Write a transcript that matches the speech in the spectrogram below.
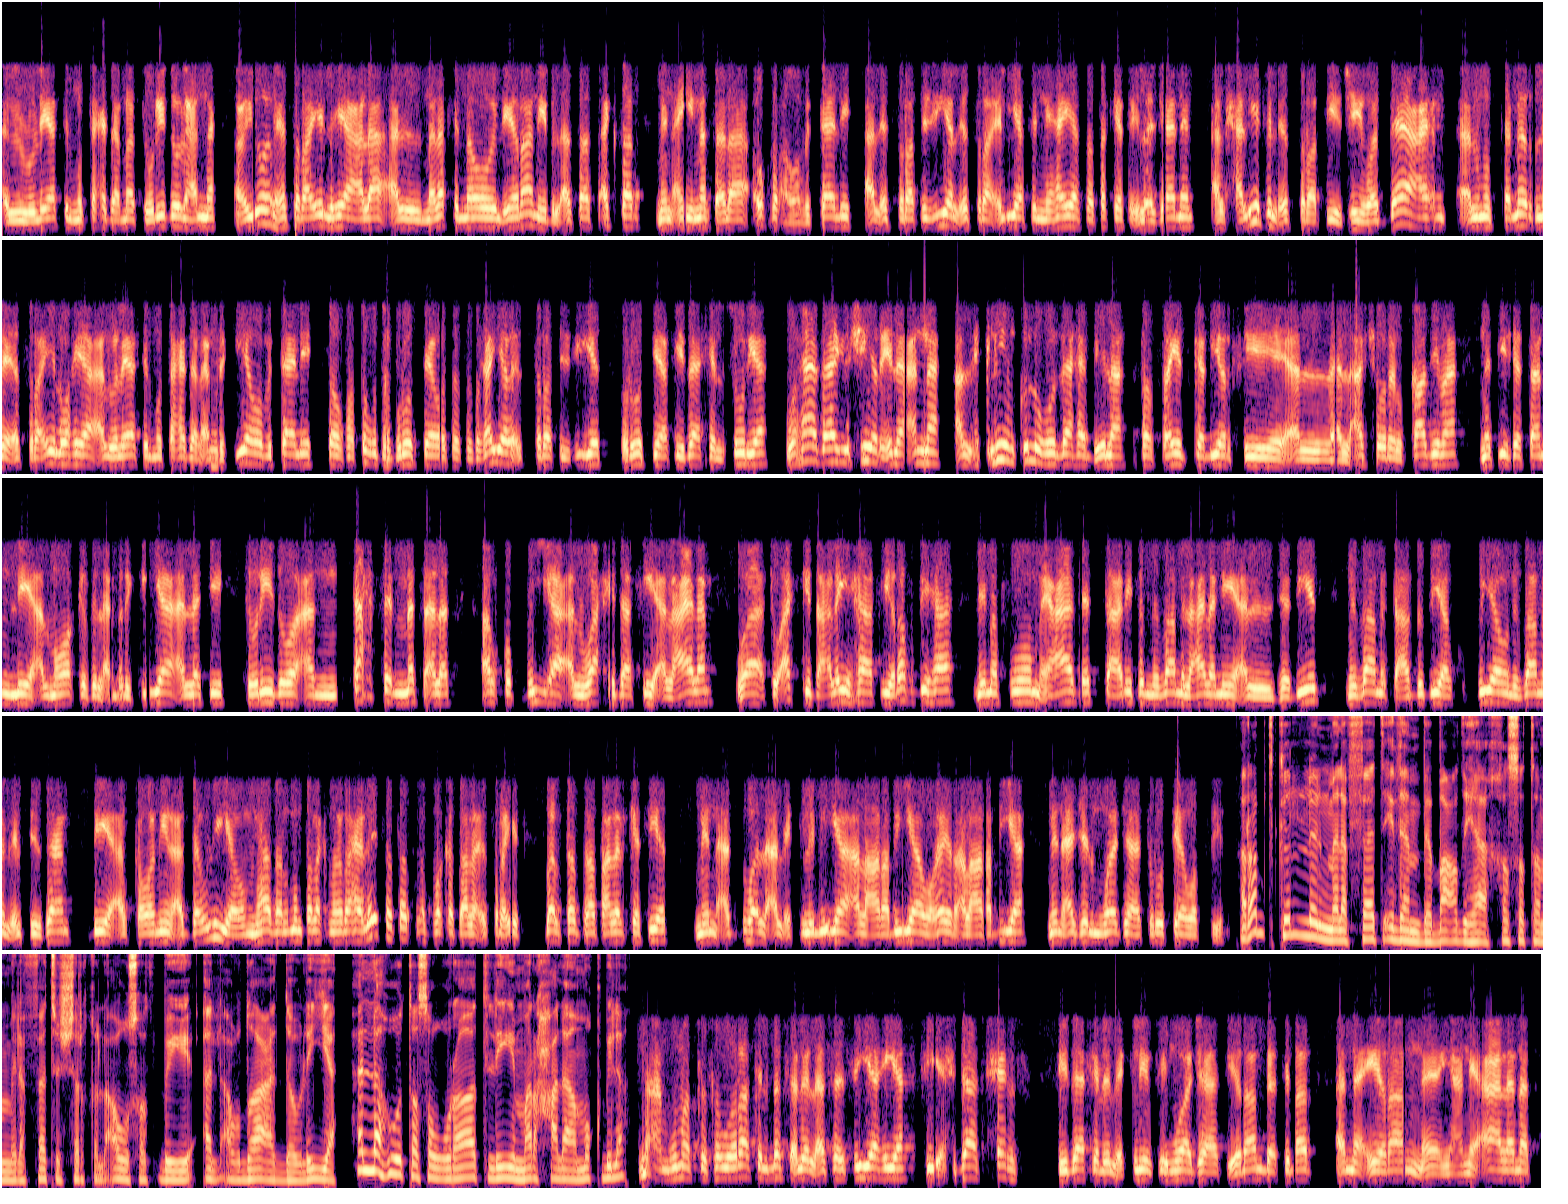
الولايات المتحدة ما تريده لأن عيون إسرائيل هي على الملف النووي الإيراني بالأساس أكثر من أي مسألة أخرى وبالتالي الاستراتيجية الإسرائيلية في النهاية ستقف إلى جانب الحليف الاستراتيجي والداعم المستمر لإسرائيل وهي الولايات المتحدة الأمريكية وبالتالي سوف تغضب روسيا وستتغير استراتيجية روسيا في داخل سوريا. وهذا يشير إلى أن الإقليم كله ذاهب إلى تصعيد كبير في الأشهر القادمة. نتيجة للموضوع المواقف الأمريكية التي تريد أن تحسم مسألة القطبية الواحدة في العالم وتؤكد عليها في رفضها لمفهوم إعادة تعريف النظام العالمي الجديد. نظام التعددية القطبيه ونظام الالتزام بالقوانين الدولية ومن هذا المنطلق نراها ليس تضغط فقط على إسرائيل بل تضغط على الكثير من الدول الإقليمية العربية وغير العربية من أجل مواجهة روسيا والصين. ربط كل الملفات إذا ببعضها خاصة ملفات الشرق الأوسط بالأوضاع الدولية، هل له تصورات لمرحلة مقبلة؟ نعم هما التصورات المسألة الأساسية هي في إحداث حرص في داخل الإقليم في مواجهة إيران باعتبار أن إيران يعني أعلنت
